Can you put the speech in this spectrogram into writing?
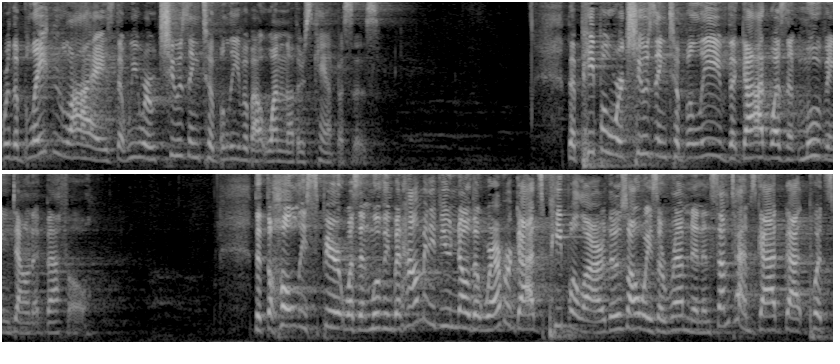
were the blatant lies that we were choosing to believe about one another's campuses. That people were choosing to believe that God wasn't moving down at Bethel that the Holy Spirit wasn't moving. But how many of you know that wherever God's people are, there's always a remnant? And sometimes God, God puts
